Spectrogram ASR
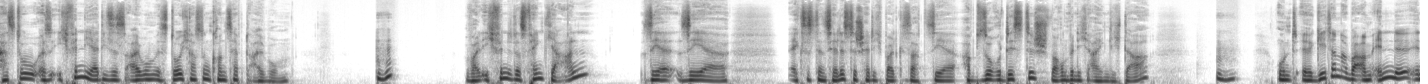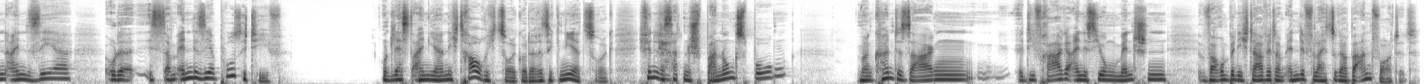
hast du, also ich finde ja, dieses Album ist durchaus ein Konzeptalbum. Mhm. Weil ich finde, das fängt ja an, sehr, sehr existenzialistisch, hätte ich bald gesagt, sehr absurdistisch. Warum bin ich eigentlich da? Mhm und äh, geht dann aber am Ende in ein sehr, oder ist am Ende sehr positiv und lässt einen ja nicht traurig zurück oder resigniert zurück. Ich finde, das hat einen Spannungsbogen. Man könnte sagen, die Frage eines jungen Menschen, warum bin ich da, wird am Ende vielleicht sogar beantwortet.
